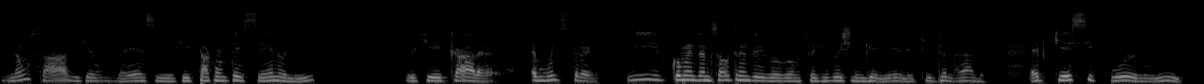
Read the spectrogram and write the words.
não sabe o que acontece, o que que tá acontecendo ali. Porque, cara, é muito estranho. E comentando só o treino do Igor Gomes, que que eu xinguei ele aqui do nada? É porque esse corno aí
